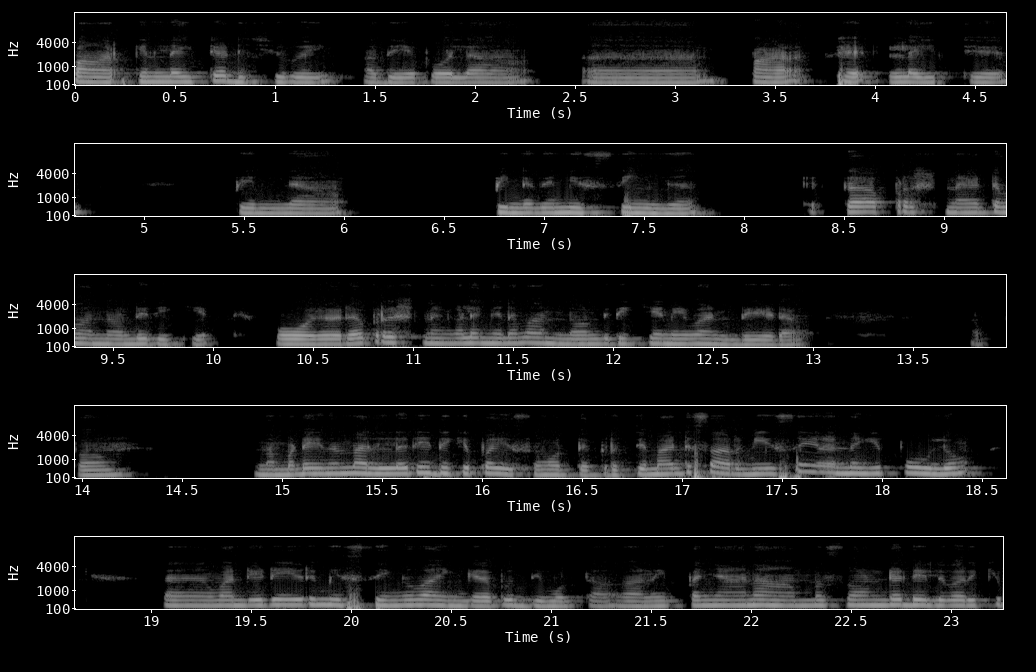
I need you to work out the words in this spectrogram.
പാർക്കിംഗ് ലൈറ്റ് അടിച്ചു പോയി. അതേപോലെ ഹെഡ് ലൈറ്റ് പിന്നെ പിന്നെ ഇത് മിസ്സിങ് ഒക്കെ പ്രശ്നമായിട്ട് വന്നുകൊണ്ടിരിക്കുക ഓരോരോ പ്രശ്നങ്ങൾ ഇങ്ങനെ വന്നുകൊണ്ടിരിക്കുകയാണ് ഈ വണ്ടിയുടെ. അപ്പം നമ്മുടെ കയ്യിൽ നിന്ന് നല്ല രീതിക്ക് പൈസ മുട്ടും. കൃത്യമായിട്ട് സർവീസ് ചെയ്യണമെങ്കിൽ പോലും വണ്ടിയുടെ ഈ ഒരു മിസ്സിങ് ഭയങ്കര ബുദ്ധിമുട്ടാണ്. കാരണം ഇപ്പം ഞാൻ ആമസോണിന്റെ ഡെലിവറിക്ക്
